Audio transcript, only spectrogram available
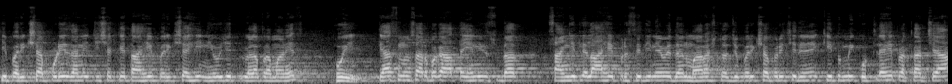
ही परीक्षा पुढे जाण्याची शक्यता आहे. परीक्षा ही नियोजित वेळाप्रमाणेच होईल. त्याचनुसार बघा आता यांनी सुद्धा सांगितलेलं आहे प्रसिद्धी निवेदन महाराष्ट्र राज्य परीक्षा परिषदेने की तुम्ही कुठल्याही प्रकारच्या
